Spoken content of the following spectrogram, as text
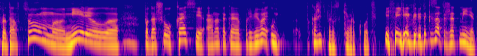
продавцом, мерил, подошел к кассе, она такая пробивает, ой, покажите, пожалуйста, QR-код. Я говорю, так завтра же отменят.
